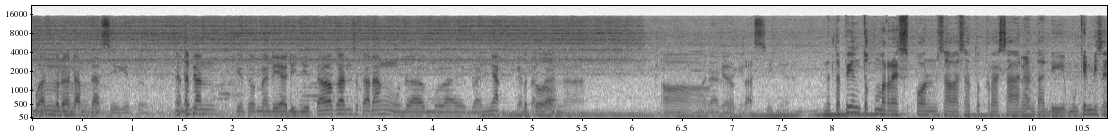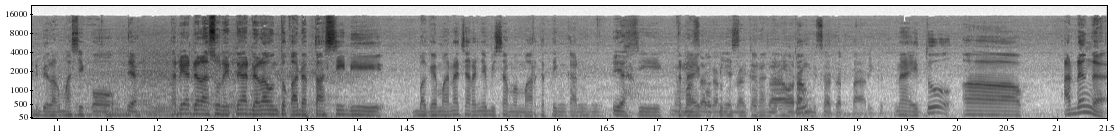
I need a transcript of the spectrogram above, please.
buat beradaptasi gitu. Nah, tapi- kan gitu media digital kan sekarang udah mulai banyak gitu Betul. kan. Nah, oh, oke, oke. beradaptasinya. Nah tapi untuk merespon salah satu keresahan yang tadi mungkin bisa dibilang masih kok Ya. tadi adalah sulitnya adalah untuk adaptasi di bagaimana caranya bisa memarketingkan Iya, si kedai kopinya sekarang kita, itu. orang bisa tertarik gitu. Nah itu eh, ada nggak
